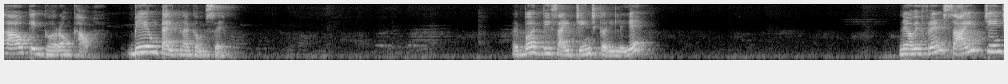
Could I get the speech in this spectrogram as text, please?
ખાઓ કે ગરમ ખાઓ. બેવ ટાઈપના ગમશે. બધી સાઈડ ચેન્જ કરી લઈએ. ને હવે ફ્રેન્ડ સાઈડ ચેન્જ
